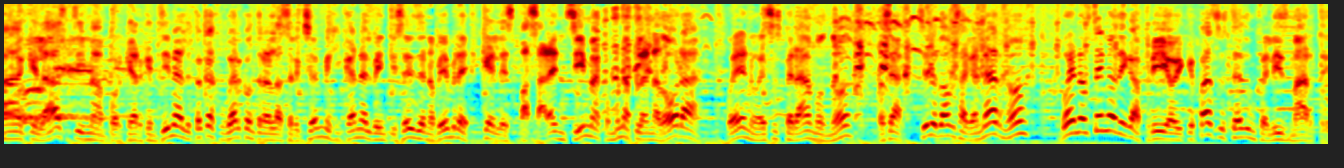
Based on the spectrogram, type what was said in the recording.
Ah, qué lástima, porque a Argentina le toca jugar contra la selección mexicana el 26 de noviembre, que les pasará encima como una planadora. Bueno, eso esperamos, ¿no? O sea, sí les vamos a ganar, ¿no? Bueno, usted no diga frío y que pase usted un feliz martes.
